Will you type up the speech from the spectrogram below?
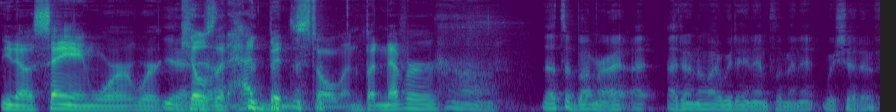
you know, saying were were yeah, kills yeah. that had been stolen, but never. Ah, that's a bummer. I, I I don't know why we didn't implement it. We should have.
